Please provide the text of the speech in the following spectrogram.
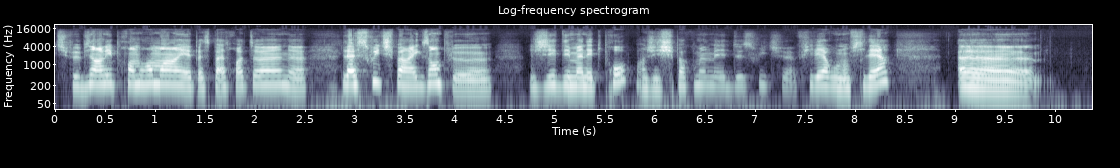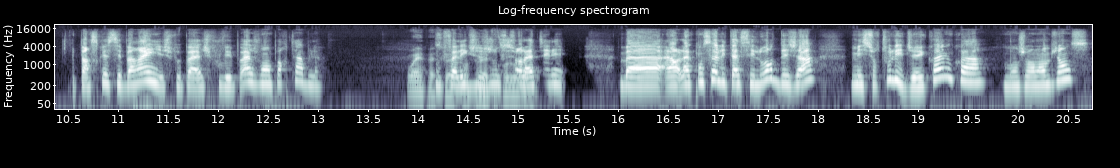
Tu peux bien les prendre en main et elles pèsent pas 3 tonnes. Euh, La Switch, par exemple, euh, j'ai des manettes pro. Enfin, j'ai je sais pas combien de manettes de Switch, euh, filaires ou non filaires. Euh, parce que c'est pareil, je peux pas, je pouvais pas jouer en portable. Ouais, parce Donc, que fallait que je joue sur la télé. Bah, alors la console est assez lourde déjà, mais surtout les Joy-Con, quoi. Bonjour l'ambiance.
